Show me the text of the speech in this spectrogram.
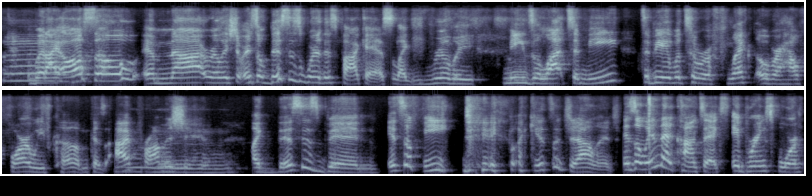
but I also am not really sure. And so this is where this podcast like really means a lot to me to be able to reflect over how far we've come because i promise you mm. Like this has been it's a feat. Like it's a challenge. And so in that context it brings forth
